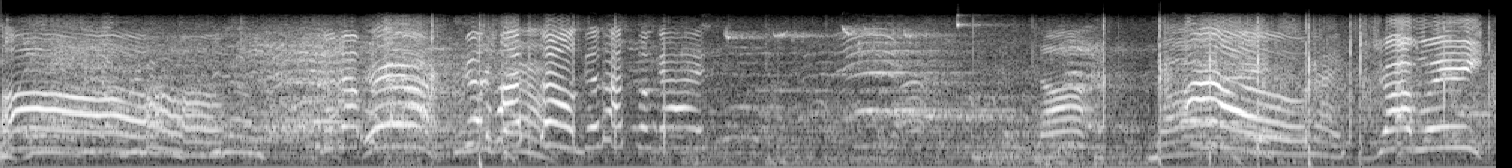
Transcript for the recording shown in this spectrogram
Oh. Put it up. Yeah. Good hustle. Good hustle, guys. Not. Oh, nice. Oh, nice. Good job, Lee.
